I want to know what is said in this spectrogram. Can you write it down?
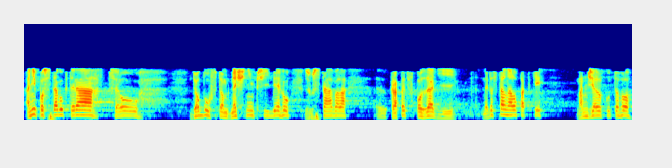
ani postavu, která celou dobu v tom dnešním příběhu zůstávala eh, krapet v pozadí. Nedostal na lopatky manželku toho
